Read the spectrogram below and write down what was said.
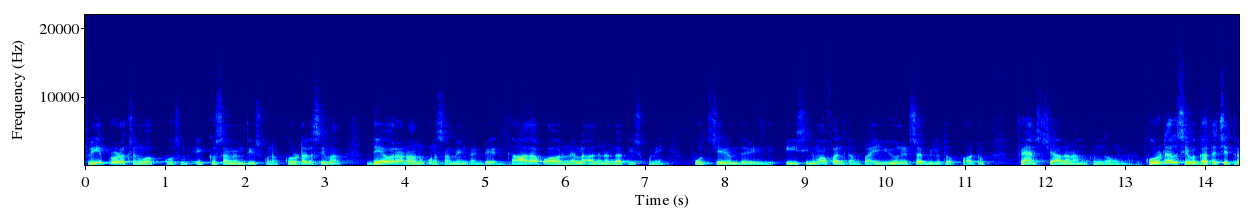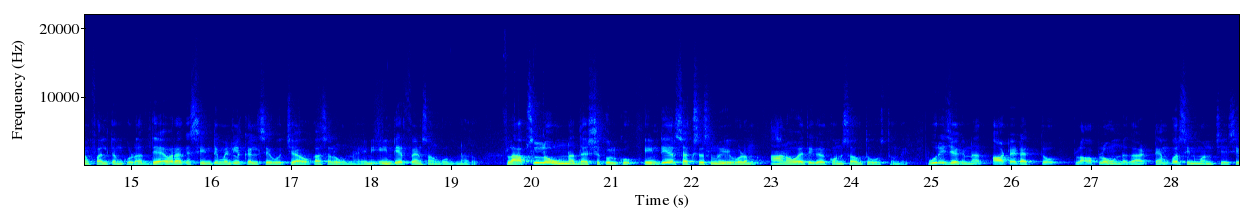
ఫ్రీ ప్రొడక్షన్ వర్క్ కోసం ఎక్కువ సమయం తీసుకున్న కొరటాల శివ దేవరాను అనుకున్న సమయం కంటే దాదాపు ఆరు నెలల అదనంగా తీసుకుని పూర్తి చేయడం జరిగింది. ఈ సినిమా ఫలితంపై యూనిట్ సభ్యులతో పాటు ఫ్యాన్స్ చాలా నమ్మకంగా ఉన్నారు. కొరటాల శివ గత చిత్రం ఫలితం కూడా దేవరాకి సెంటిమెంట్లు కలిసే వచ్చే అవకాశాలు ఉన్నాయని ఎన్టీఆర్ ఫ్యాన్స్ అనుకుంటున్నారు. ఫ్లాప్స్లో ఉన్న దర్శకులకు ఎన్టీఆర్ సక్సెస్ను ఇవ్వడం ఆనవాయితీగా కొనసాగుతూ వస్తుంది. పూరి జగన్నాథ్ హార్ట్ అటాక్తో ఫ్లాప్లో ఉండగా టెంపర్ సినిమాను చేసి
